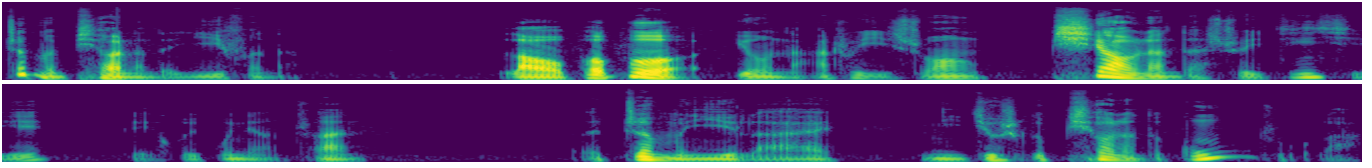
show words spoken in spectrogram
这么漂亮的衣服呢。老婆婆又拿出一双漂亮的水晶鞋给灰姑娘穿。呃，这么一来，你就是个漂亮的公主了，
